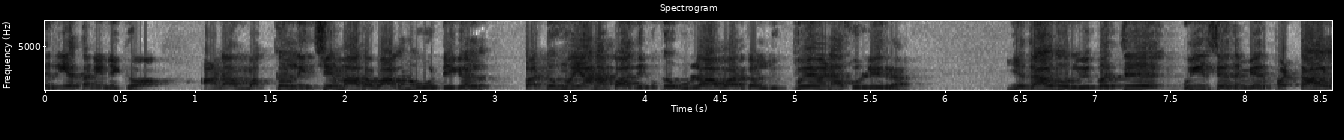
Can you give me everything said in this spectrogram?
நிறைய தண்ணி நிற்கும் ஆனா மக்கள் நிச்சயமாக வாகன ஓட்டிகள் கடுமையான பாதிப்புக்கு உள்ளாவார்கள். இப்பவே நான் சொல்லிடுறேன். ஏதாவது ஒரு விபத்து உயிர் சேதம் ஏற்பட்டால்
